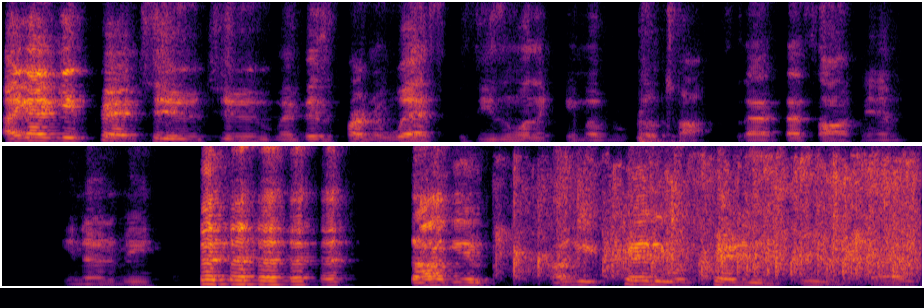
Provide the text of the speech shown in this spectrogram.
I gotta give credit to to my business partner Wes because he's the one that came up with real talk. So that that's all him. You know what I mean? so I'll give I'll give credit where credit is due. Right?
